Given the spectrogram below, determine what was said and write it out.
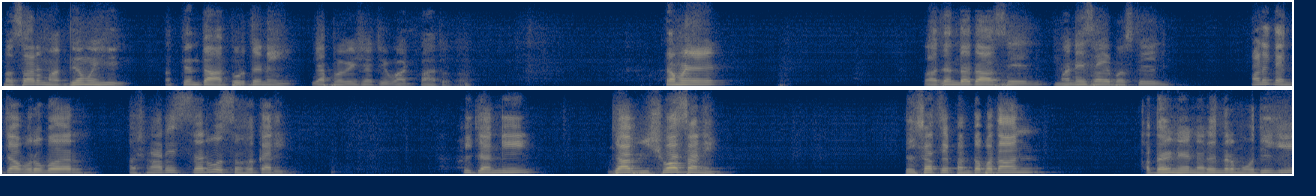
प्रसार माध्यमही अत्यंत आतुरतेने या प्रवेशाची वाट पाहत होतं. त्यामुळे राजनदादा असेल माने साहेब असतील आणि त्यांच्याबरोबर असणारे सर्व सहकारी की ज्यांनी ज्या विश्वासाने देशाचे पंतप्रधान आदरणीय नरेंद्र मोदीजी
